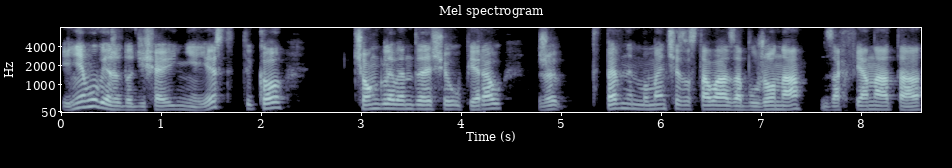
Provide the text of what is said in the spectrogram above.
I nie mówię, że do dzisiaj nie jest, tylko ciągle będę się upierał, że pewnym momencie została zaburzona, zachwiana ta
